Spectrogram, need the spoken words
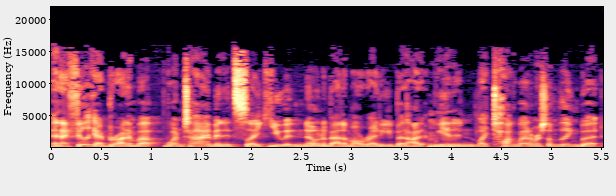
and I feel like I brought him up one time, and it's like you had known about him already, but I, we Mm-hmm. didn't like talk about him or something. But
